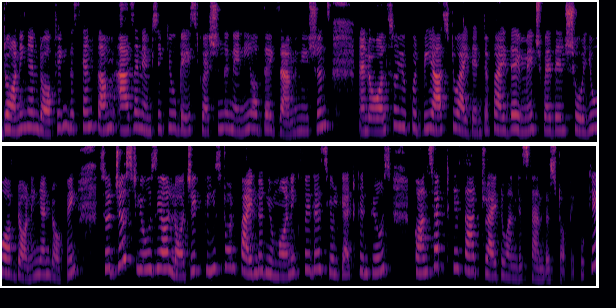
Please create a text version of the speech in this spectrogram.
donning and doffing. This can come as an MCQ based question in any of the examinations and also you could be asked to identify the image where they'll show you of donning and doffing. So just use your logic. Please don't find a mnemonic for this. You'll get confused. Concept ke saath try to understand this topic. Okay.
